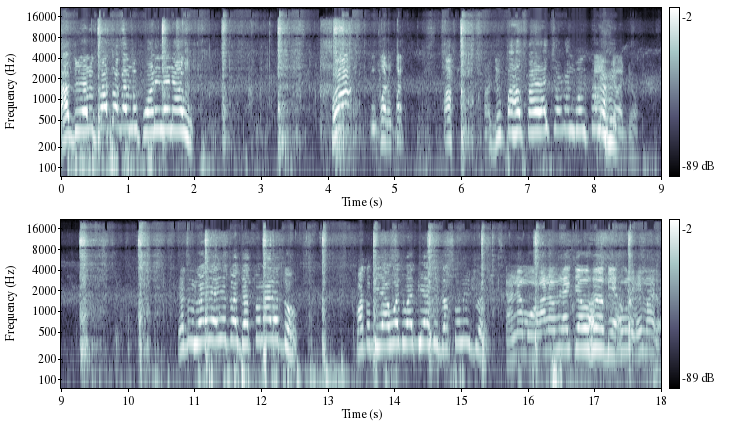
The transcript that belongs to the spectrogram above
હાથ જોયેલું કહો તો કાલ હું પાણી લઈને આવું. હા? ઉપર ઉપર. હજુ પાહો ચોકન બોલતો નથી. એ તું લઈ લેજે તો જતો ના રહેતો. કો તો બિયાવો જ હોય બિયા જતો નહીં જોઈ તને મોહાનામ લઈ જવો હોય બેહવું નહીં મારે.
